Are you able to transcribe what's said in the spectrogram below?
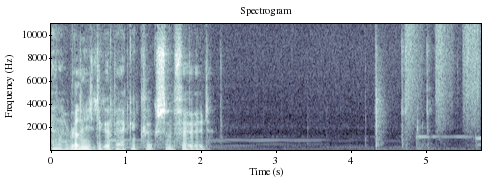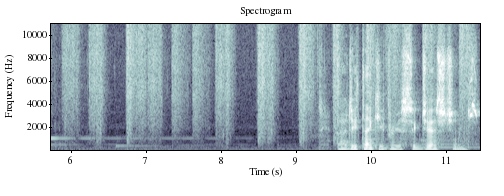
And I really need to go back and cook some food. But I do thank you for your suggestions.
